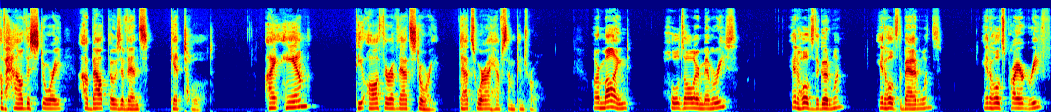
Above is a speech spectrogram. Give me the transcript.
of how the story about those events get told. I am the author of that story. That's where I have some control. Our mind holds all our memories. It holds the good one. It holds the bad ones. It holds prior grief.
